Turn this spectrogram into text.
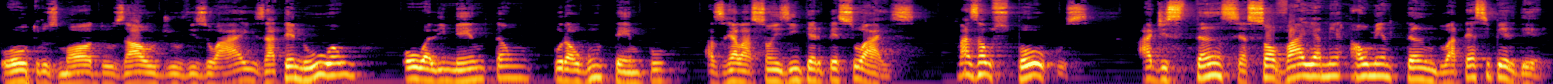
outros modos audiovisuais atenuam ou alimentam por algum tempo as relações interpessoais, mas aos poucos a distância só vai aumentando até se perder.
